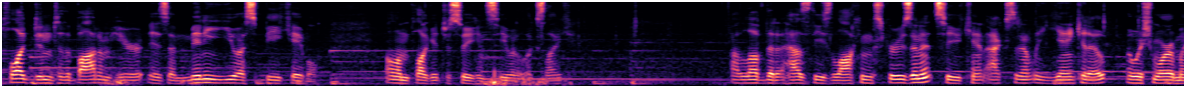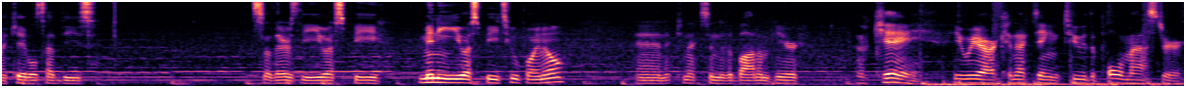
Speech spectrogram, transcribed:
plugged into the bottom here is a mini USB cable. I'll unplug it just so you can see what it looks like. I love that it has these locking screws in it so you can't accidentally yank it out. I wish more of my cables had these. So there's the USB, mini USB 2.0 and it connects into the bottom here. Okay, here we are connecting to the Polemaster.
